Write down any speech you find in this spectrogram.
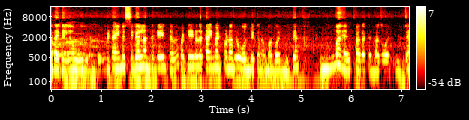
ಆದಾಗೆಲ್ಲ ಓದಿ. ಟೈಮ್ ಸಿಗಲ್ಲ ಅಂತ ಹೇಳ್ತೇವೆ ಬಟ್ ಹೇಗಾದ್ರೆ ಟೈಮ್ ಮಾಡ್ಕೊಂಡಾದ್ರೂ ಓದ್ಬೇಕು ನಾವು ಭಗವದ್ಗೀತೆ. ತುಂಬಾ ಹೆಲ್ಪ್ ಆಗುತ್ತೆ ಭಗವದ್ಗೀತೆ.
